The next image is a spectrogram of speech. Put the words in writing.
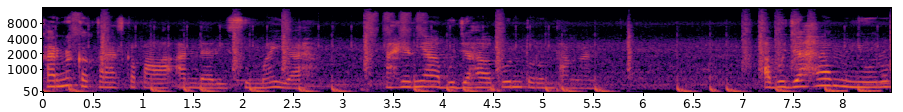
Karena kekeras kepalaan dari Sumayyah, akhirnya Abu Jahal pun turun tangan. Abu Jahal menyuruh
